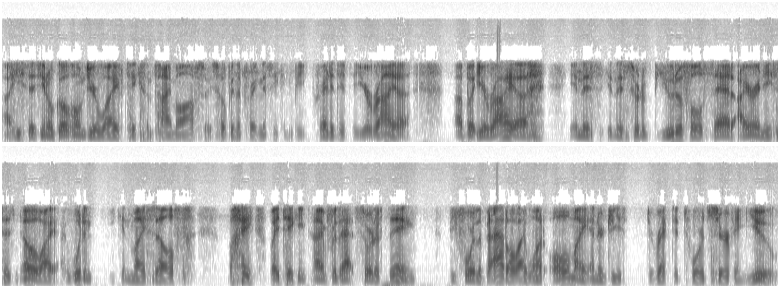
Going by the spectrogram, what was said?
Uh, he says, you know, go home to your wife, take some time off. So he's hoping the pregnancy can be credited to Uriah. Uh, but Uriah, in this in this sort of beautiful, sad irony, says, no, I, I wouldn't weaken myself by by taking time for that sort of thing before the battle. I want all my energies directed towards serving you,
